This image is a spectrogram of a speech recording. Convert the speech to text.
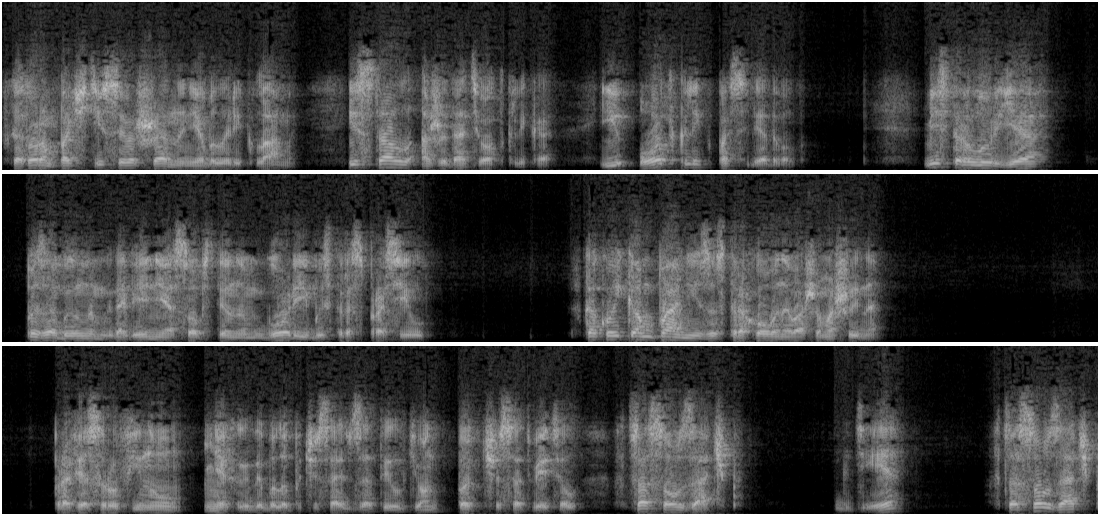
в котором почти совершенно не было рекламы, и стал ожидать отклика. И отклик последовал. Мистер Лурье позабыл на мгновение о собственном горе и быстро спросил, «В какой компании застрахована ваша машина?» Профессору Фину некогда было почесать в затылке, он тотчас ответил, «В Цасов-Зачп». «Где?» «В Цасов-Зачп».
